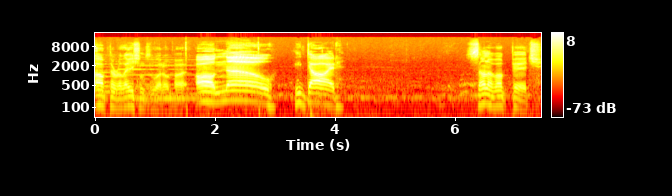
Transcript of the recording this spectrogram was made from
off the relations a little, but oh no, he died. Son of a bitch.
